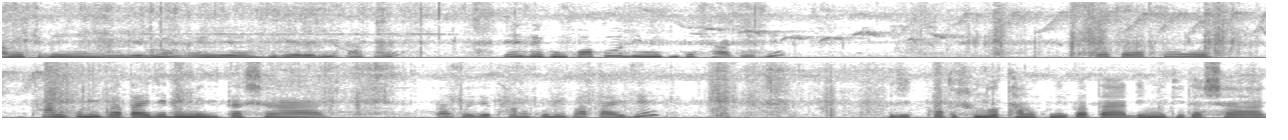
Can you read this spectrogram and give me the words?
আমি এগুলো ইয়ে গেড়ে নিই তারপরে, এই দেখুন কত ডিমিটিতে শাক এই কত এত থানকুনি পাতায় যে ডিমিরিতা শাক, তারপরে যে থানকুনি পাতায় যে যে কত সুন্দর থানকুনি পাতা ডিমিতিতা শাক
